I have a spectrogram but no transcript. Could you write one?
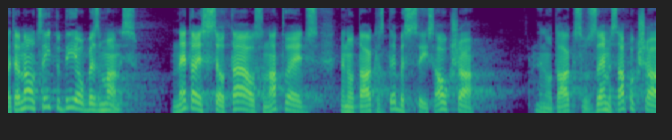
Lai tev nav citu dievu bez manis Netaisi sev tēlus un atveidus ne no tā, kas debesīs augšā, ne no tā, kas uz zemes apakšā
